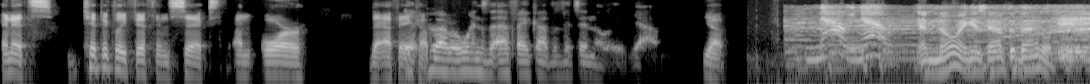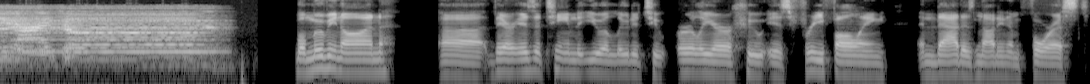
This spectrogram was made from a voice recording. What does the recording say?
And it's typically fifth and sixth and or the FA If Cup. Whoever wins the FA Cup, if it's in the league, yeah. Yep. Now we know. And knowing is half the battle. Well, moving on, uh, there is a team that you alluded to earlier who is free falling, and that is Nottingham Forest.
